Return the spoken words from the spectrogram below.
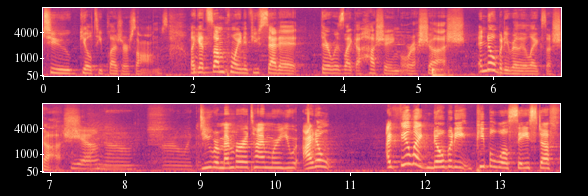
to guilty pleasure songs. Like at hmm. some point, if you said it, there was like a hushing or a shush, and nobody really likes a shush. Yeah. No, I don't like. Do you remember a time where you? I don't. I feel like nobody. People will say stuff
